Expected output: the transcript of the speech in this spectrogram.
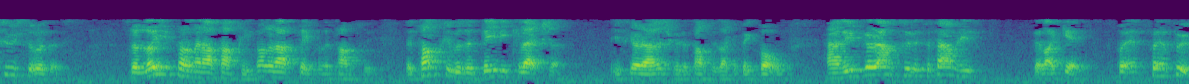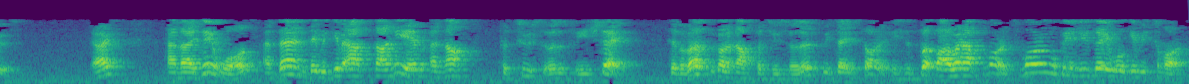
two Sudas. So Lo Yisrael Men Tamchi. He's not allowed to take from the Tamchi. The Tamchi was a daily collection. He used to go around, literally the Tamchi like a big bowl. And he used to go around to the families, they're like gifts, put in, put in food. Right? And the idea was, and then they would give it out to Daniyim enough for two Sudas for each day. So if a person's got enough for two sudas, we say sorry. He says, but, but I won't have tomorrow. Tomorrow will be a new day, we'll give you tomorrow.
